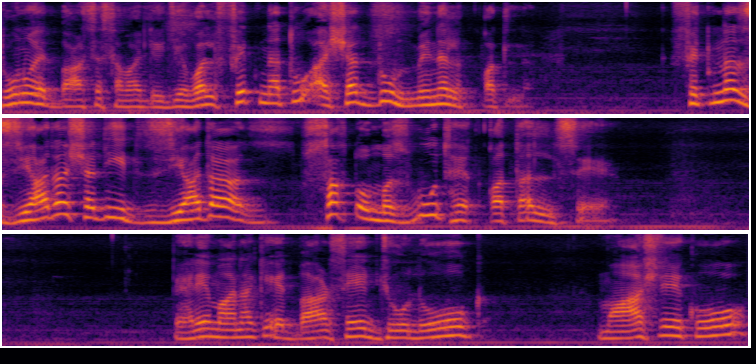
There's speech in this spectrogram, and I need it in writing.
دونوں اعتبار سے سمجھ لیجیے ولفتن تو اشد من القتل۔ فتنہ زیادہ شدید، زیادہ سخت و مضبوط ہے قتل سے۔ پہلے معنی کے اعتبار سے جو لوگ معاشرے کو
